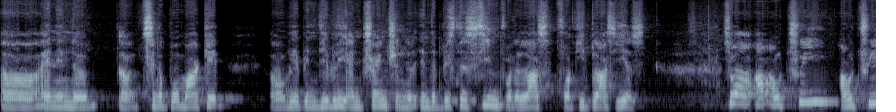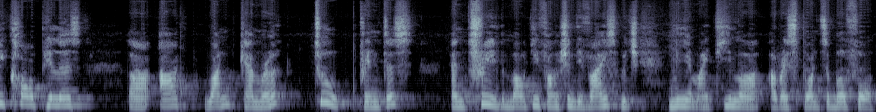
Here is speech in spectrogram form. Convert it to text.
uh, and in the uh, Singapore market, uh, we have been deeply entrenched in the, in the business scene for the last 40 plus years. So our, our three our three core pillars are one camera, two printers, and three, the multifunction device, which me and my team are, are responsible for.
